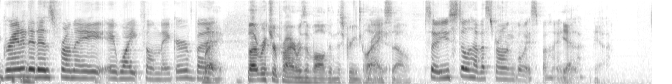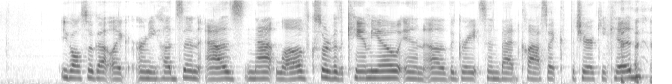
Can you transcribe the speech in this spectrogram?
Granted, it is from a, a white filmmaker, but Right. But Richard Pryor was involved in the screenplay, Right. so so you still have a strong voice behind yeah, it. yeah. You've also got like Ernie Hudson as Nat Love, sort of as a cameo in uh, the great Sinbad classic, The Cherokee Kid.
